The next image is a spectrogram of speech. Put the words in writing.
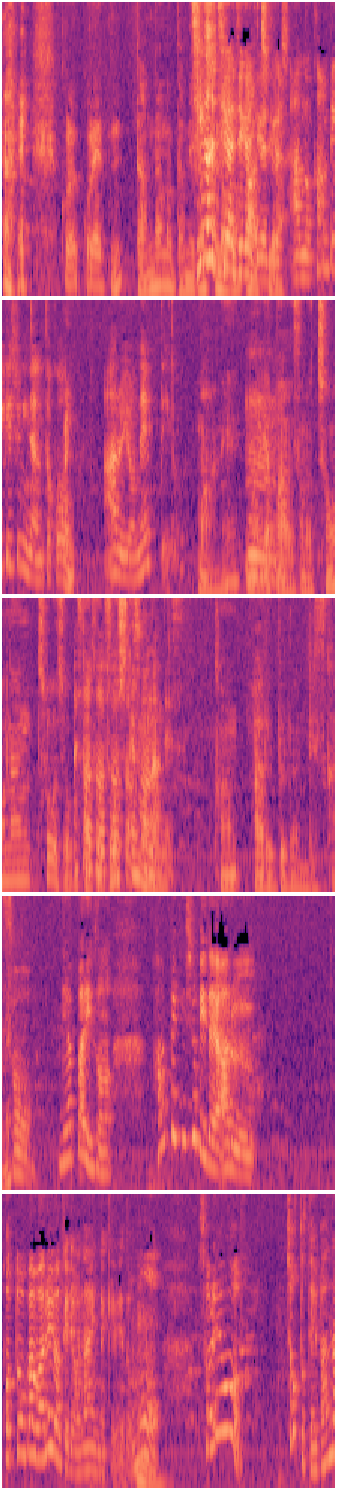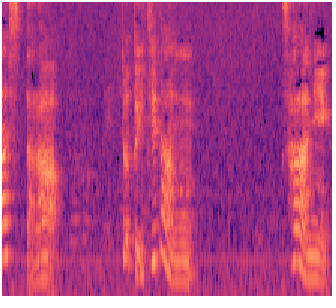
あ れこれこれん旦那のダメ出違う違う違あう違う。違う。あの完璧主義なとこはいあるよねっていう、まあね、うん。まあ、やっぱその長男長女だとどうしてもそうなんです。かんある部分ですかね。そう。でやっぱりその完璧主義であることが悪いわけではないんだけれども、それをちょっと手放したらちょっと一段さらに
